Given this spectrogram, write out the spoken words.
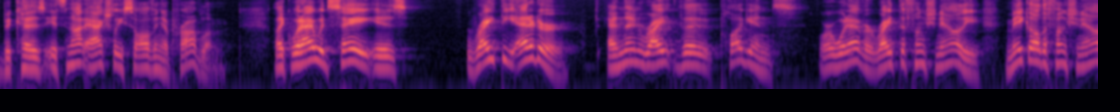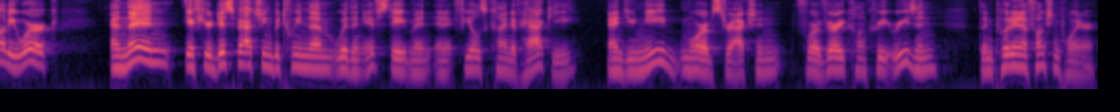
because it's not actually solving a problem. Like what I would say is write the editor and then write the plugins or whatever, write the functionality, make all the functionality work. And then if you're dispatching between them with an if statement and it feels kind of hacky and you need more abstraction for a very concrete reason, then put in a function pointer.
